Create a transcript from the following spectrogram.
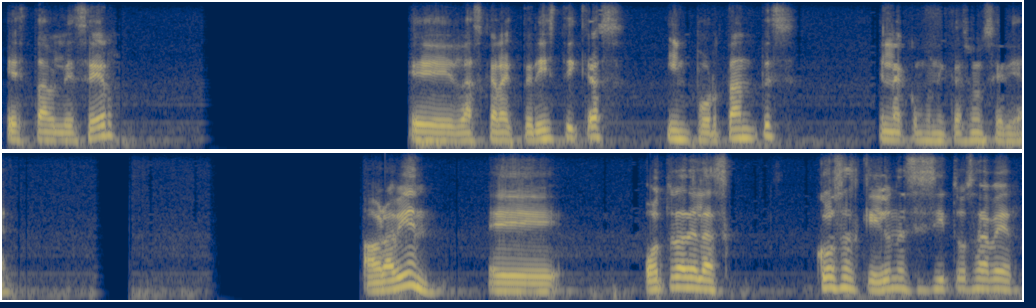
establecer eh, las características importantes en la comunicación serial. Ahora bien, eh, otra de las cosas que yo necesito saber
